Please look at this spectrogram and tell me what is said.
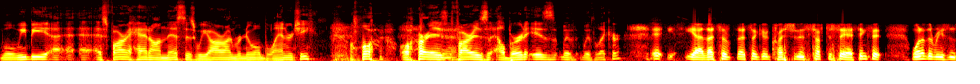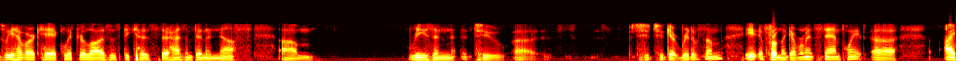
will we be a, a, as far ahead on this as we are on renewable energy, or or as far as Alberta is with with liquor? It, yeah, that's a that's a good question. It's tough to say. I think that one of the reasons we have archaic liquor laws is because there hasn't been enough um, reason to, uh, to to get rid of them it, from the government standpoint. Uh, I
